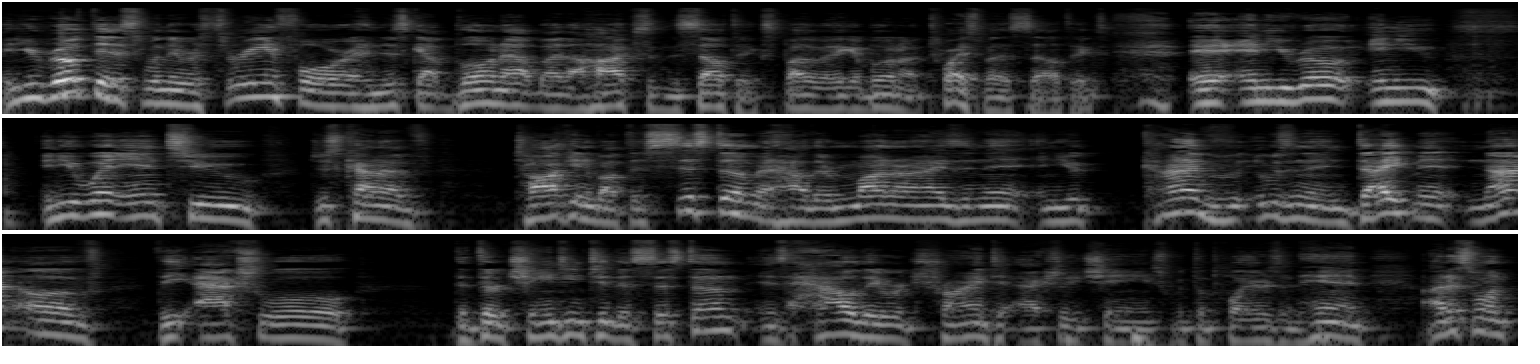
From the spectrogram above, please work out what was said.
And you wrote this when they were three and four and just got blown out by the Hawks and the Celtics. By the way, they got blown out twice by the Celtics. And, and you wrote and you and you went into just kind of talking about the system and how they're modernizing it and you kind of it was an indictment not of the actual that they're changing to the system is how they were trying to actually change with the players in hand i just want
